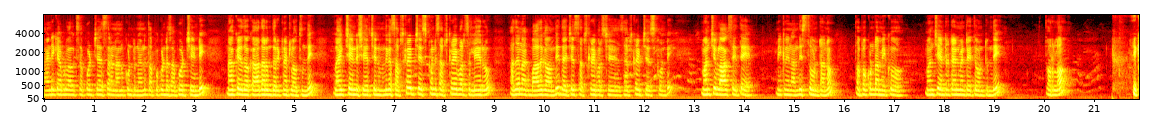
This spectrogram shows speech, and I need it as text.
హ్యాండిక్యాప్డ్ వాళ్ళకి సపోర్ట్ చేస్తారని అనుకుంటున్నాను. తప్పకుండా సపోర్ట్ చేయండి. నాకు ఏదో ఒక ఆధారం దొరికినట్లు అవుతుంది. లైక్ చేయండి షేర్ చేయండి. ముందుగా సబ్స్క్రైబ్ చేసుకోండి. సబ్స్క్రైబర్స్ లేరు. అదే నాకు బాధగా ఉంది. దయచేసి సబ్స్క్రైబర్స్ సబ్స్క్రైబ్ చేసుకోండి. మంచి వ్లాగ్స్ అయితే మీకు నేను అందిస్తూ ఉంటాను. తప్పకుండా మీకు మంచి ఎంటర్టైన్మెంట్ అయితే ఉంటుంది. త్వరలో. ఇక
